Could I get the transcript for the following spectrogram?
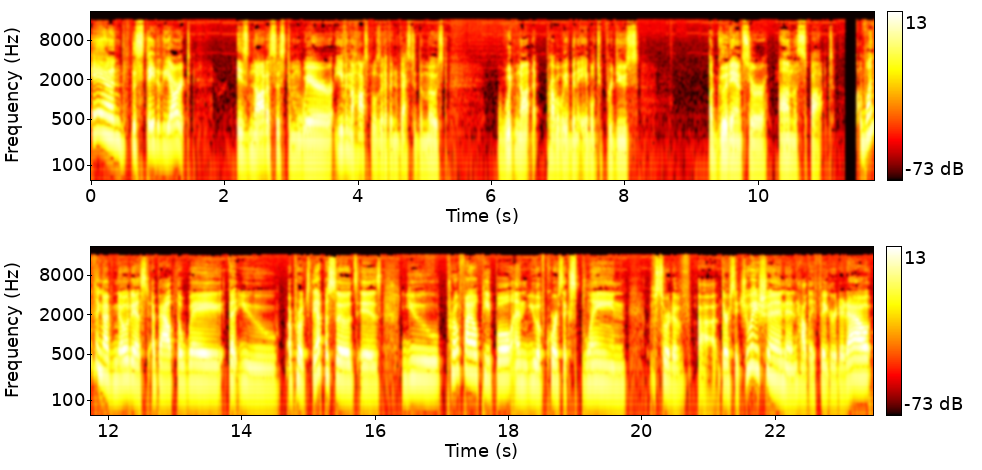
And the state of the art is not a system where even the hospitals that have invested the most would not probably have been able to produce a good answer on the spot. One thing I've noticed about the way that you approach the episodes is you profile people and you, of course, explain sort of uh, their situation and how they figured it out.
